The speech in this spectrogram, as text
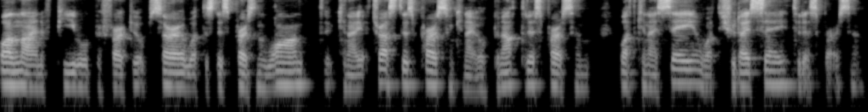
while an INFP will prefer to observe what does this person want? Can I trust this person? Can I open up to this person? What can I say? What should I say to this person?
